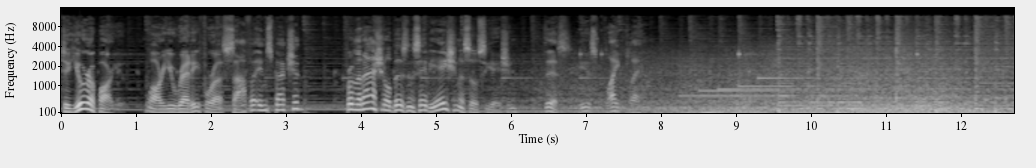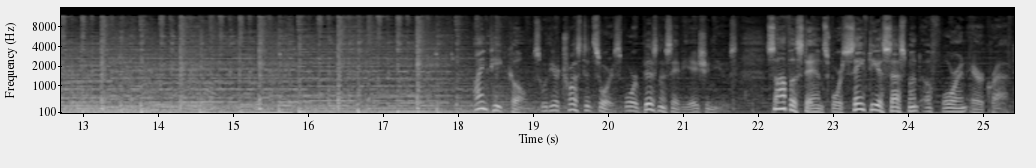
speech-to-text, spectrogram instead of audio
to Europe, are you? Are you ready for a SAFA inspection? From the National Business Aviation Association, this is Flight Plan. I'm Pete Combs with your trusted source for business aviation news. SAFA stands for Safety Assessment of Foreign Aircraft.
